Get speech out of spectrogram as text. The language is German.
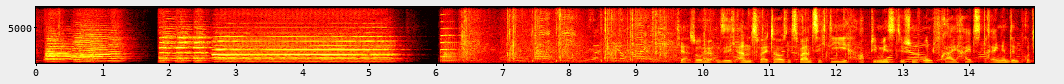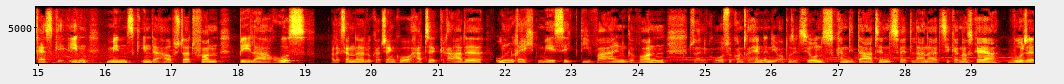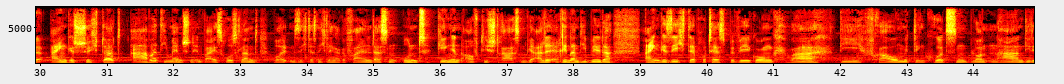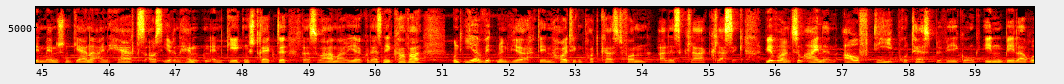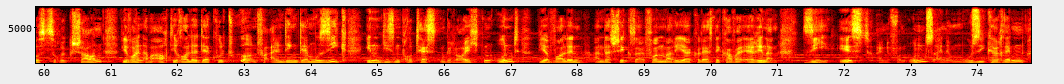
Tja, so hörten sie sich an 2020 die optimistischen und freiheitsdrängenden Proteste in Minsk in der Hauptstadt von Belarus. Alexander Lukaschenko hatte gerade unrechtmäßig die Wahlen gewonnen. Seine große Kontrahentin, die Oppositionskandidatin Svetlana Tsikhanowskaja, wurde eingeschüchtert, aber die Menschen in Weißrussland wollten sich das nicht länger gefallen lassen und gingen auf die Straßen. Wir alle erinnern die Bilder. Ein Gesicht der Protestbewegung war die Frau mit den kurzen blonden Haaren, die den Menschen gerne ein Herz aus ihren Händen entgegenstreckte. Das war Maria Kolesnikova. Und ihr widmen wir den heutigen Podcast von Alles klar Klassik. Wir wollen zum einen auf die Protestbewegung in Belarus zurückschauen. Wir wollen aber auch die Rolle der Kultur und vor allen Dingen der Musik in diesen Protesten beleuchten. Und wir wollen an das Schicksal von Maria Kolesnikova erinnern. Sie ist eine von uns, eine Musikerin,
